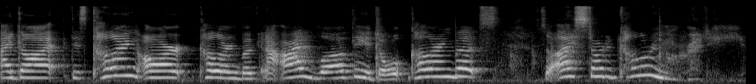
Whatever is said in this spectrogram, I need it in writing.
I got this coloring art coloring book, and I love the adult coloring books, so I started coloring already.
